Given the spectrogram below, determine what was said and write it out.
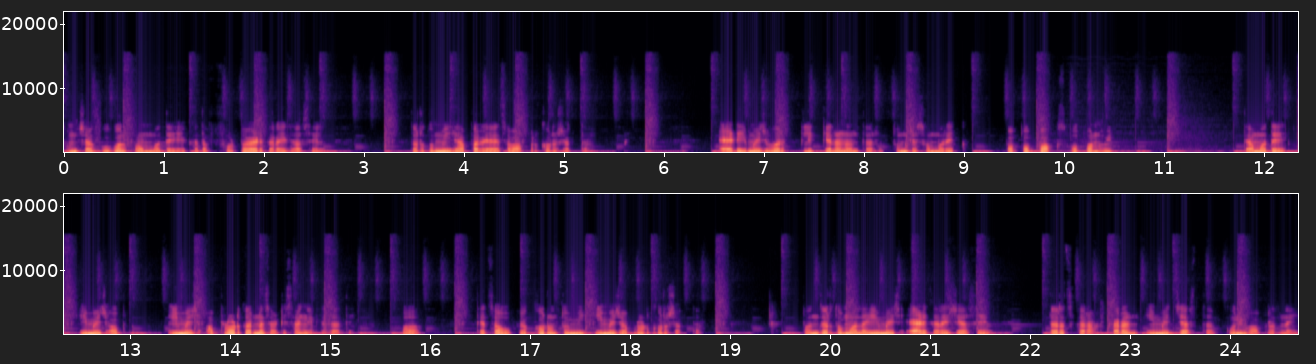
तुमच्या गुगल फॉर्ममध्ये एखादा फोटो ॲड करायचा असेल तर तुम्ही ह्या पर्यायाचा वापर करू शकता. ॲड इमेजवर क्लिक केल्यानंतर तुमच्यासमोर एक पॉपअप बॉक्स ओपन होईल. त्यामध्ये इमेज अप इमेज अपलोड करण्यासाठी सांगितले जाते व त्याचा उपयोग करून तुम्ही इमेज अपलोड करू शकता. पण जर तुम्हाला इमेज ॲड करायची असेल तरच करा कारण इमेज जास्त कोणी वापरत नाही.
